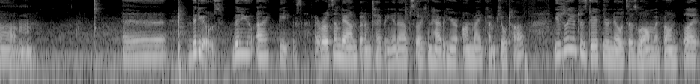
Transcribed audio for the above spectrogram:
um, uh, videos, video ideas. I wrote some down, but I'm typing it up so I can have it here on my computer. Usually I just do it through notes as well on my phone, but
